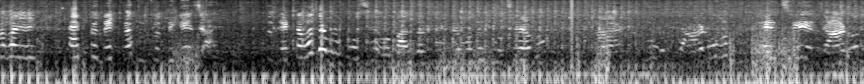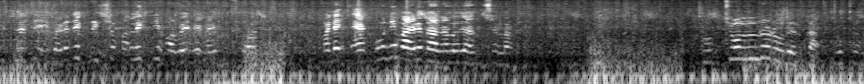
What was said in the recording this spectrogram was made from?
সবাই ওই একটা দেড়টা দুটোর দিকে যায় তো দেড়টা বাজে আমরা পৌঁছে যাব পাঁচ দশ মিনিটের মধ্যে পৌঁছে যাব আর যা রোদ উঠেছে যা রোদ উঠেছে এবারে যে গ্রীষ্মকালে কি হবে সেটাই বুঝতে পারছি না। মানে এখনই বাইরে দাঁড়ানো যাচ্ছে না প্রচণ্ড রোদের তাপ প্রচণ্ড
